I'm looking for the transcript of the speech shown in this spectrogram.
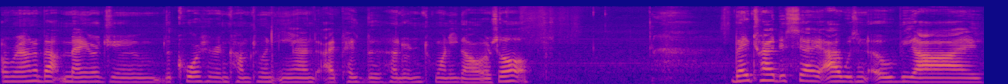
around about May or June, the court hearing come to an end. I paid the $120 off. They tried to say I was an OVI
